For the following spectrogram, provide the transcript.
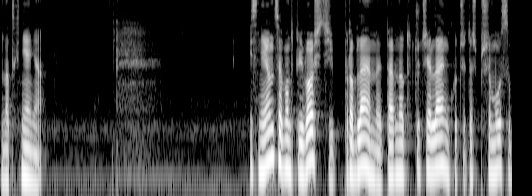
natchnienia. Istniejące wątpliwości, problemy, pewne odczucie lęku czy też przymusu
